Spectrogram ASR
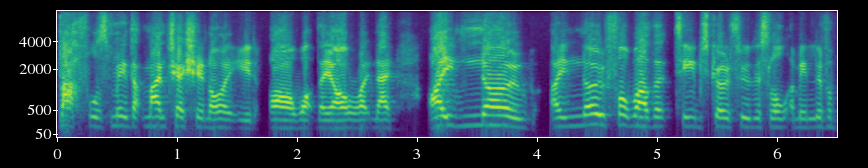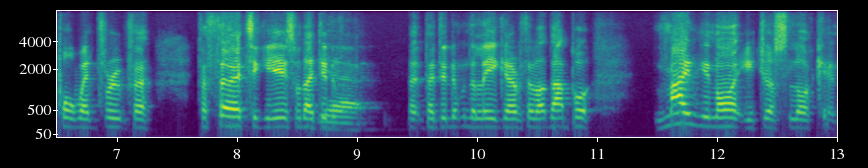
baffles me that Manchester United are what they are right now. I know. I know full well that teams go through this. Little, I mean, Liverpool went through it for for 30 years when they didn't. Yeah. They didn't win the league and everything like that. But Man United just looking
